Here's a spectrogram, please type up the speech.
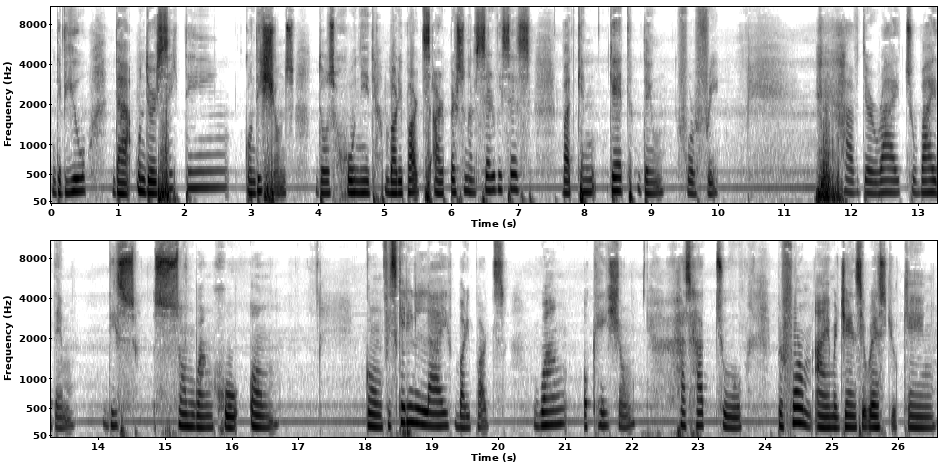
the view that under certain conditions, those who need body parts are personal services but can get them for free have the right to buy them. This someone who own confiscating live body parts. One occasion has had to perform an emergency rescue can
